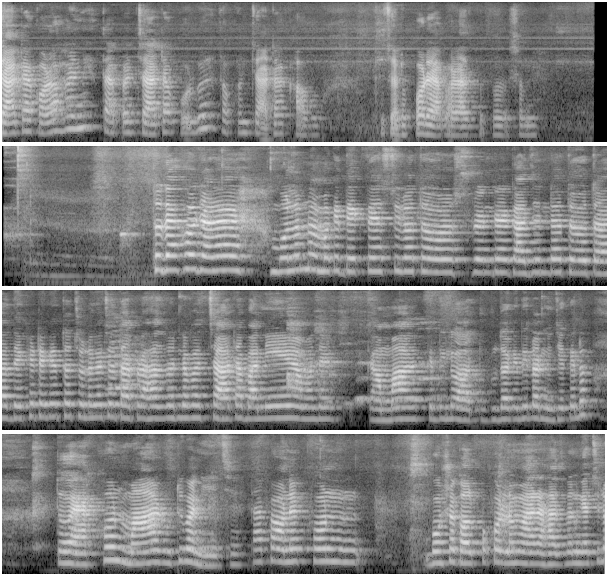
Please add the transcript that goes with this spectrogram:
চাটা করা হয়নি, তারপর চাটা করবে, তখন চাটা খাব। তো চলো, পরে আবার আসব তোমাদের সামনে। তো দেখো যারা বললাম না, আমাকে দেখতে এসেছিল, তো স্টুডেন্টের গার্জেনরা তো তারা দেখে টেকে তো চলে গেছে। তারপর হাজব্যান্ড আবার চাটা বানিয়ে আমাদের আমাকে দিল, আর টুটুদাকে দিল, আর নিজে খেলো তো এখন মা রুটি বানিয়েছে। তারপর অনেকক্ষণ বসে গল্প করলাম, আর হাজব্যান্ড গেছিল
